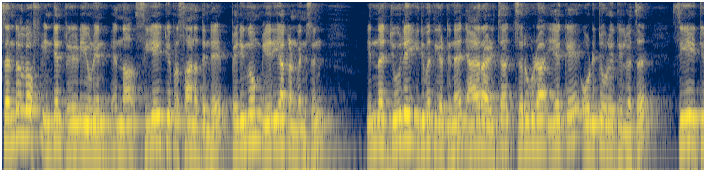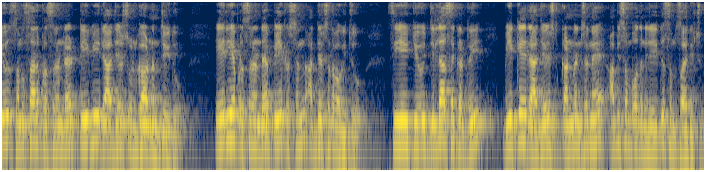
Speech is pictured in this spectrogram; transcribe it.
Central of Indian trade union എന്ന സി ഐ ടി പ്രസ്ഥാനത്തിന്റെ പെരിങ്ങോം ഏരിയ കൺവെൻഷൻ ഇന്ന് ജൂലൈ ഇരുപത്തിയെട്ടിന് ഞായറാഴ്ച ചെറുപുഴ എ കെ ഓഡിറ്റോറിയത്തിൽ വെച്ച് സി ഐ ടി യു സംസ്ഥാന പ്രസിഡന്റ് ടി വി രാജേഷ് ഉദ്ഘാടനം ചെയ്തു. ഏരിയ പ്രസിഡന്റ് പി കൃഷ്ണൻ അധ്യക്ഷത വഹിച്ചു. സി ഐ ടി യു ജില്ലാ സെക്രട്ടറി വി കെ രാജേഷ് കൺവെൻഷനെ അഭിസംബോധന ചെയ്ത് സംസാരിച്ചു.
